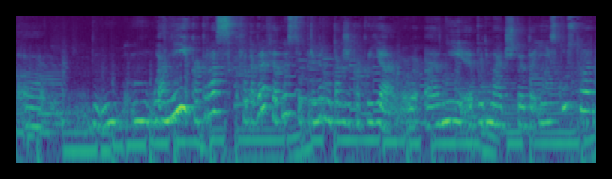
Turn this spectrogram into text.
а, они как раз к фотографии относятся примерно так же, как и я. Они понимают, что это и искусство,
